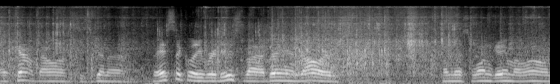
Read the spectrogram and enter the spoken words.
Our account balance is to basically reduce by a billion dollars on this one game alone.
